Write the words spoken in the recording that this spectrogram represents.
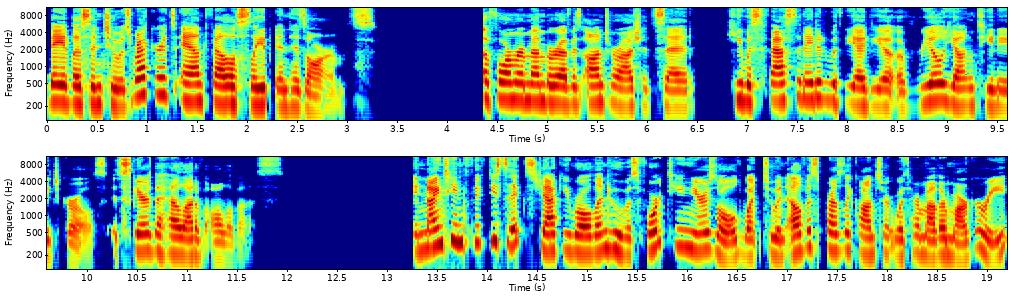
They listened to his records and fell asleep in his arms. A former member of his entourage had said, he was fascinated with the idea of real young teenage girls. It scared the hell out of all of us. In 1956, Jackie Rowland, who was 14 years old, went to an Elvis Presley concert with her mother, Marguerite.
